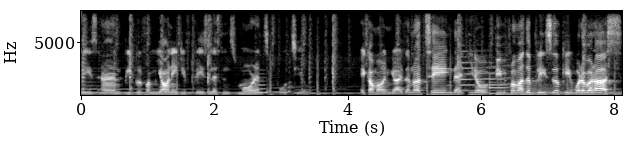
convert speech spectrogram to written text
place and people from your native place listens more and supports you hey come on guys. I'm not saying that you know people from other places okay what about us?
